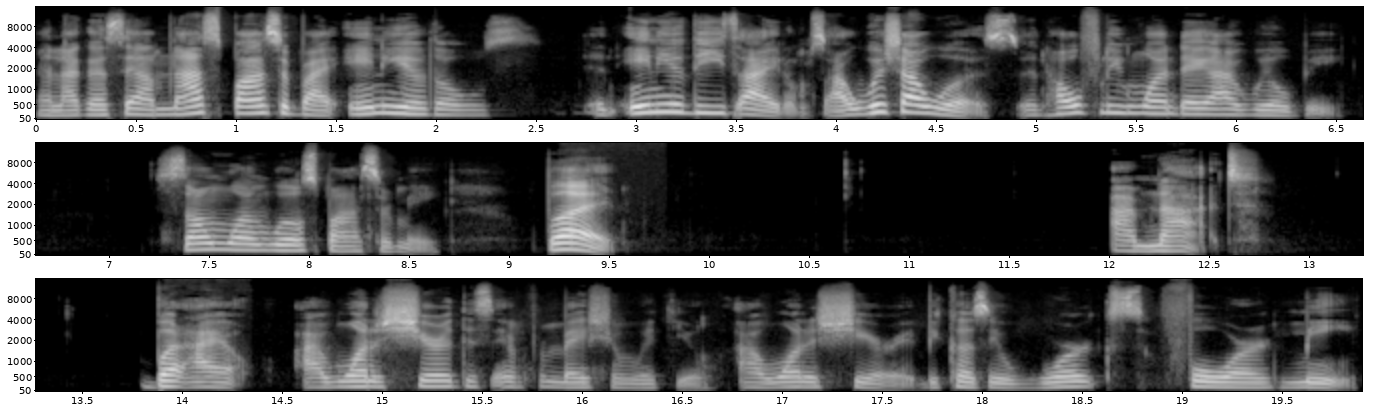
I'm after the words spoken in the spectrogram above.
And like I said, I'm not sponsored by any of those any of these items. I wish I was, and hopefully one day I will be. Someone will sponsor me. But I'm not. But I I want to share this information with you. I want to share it because it works for me.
